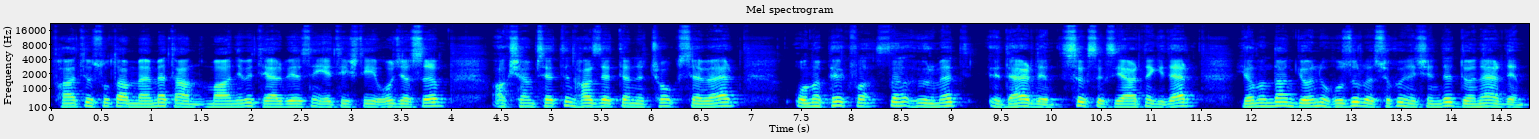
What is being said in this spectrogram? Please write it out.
Fatih Sultan Mehmet Han manevi terbiyesine yetiştiği hocası Akşemseddin Hazretlerini çok sever, ona pek fazla hürmet ederdi. Sık sık ziyaretine gider, yanından gönlü huzur ve sükun içinde dönerdi.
